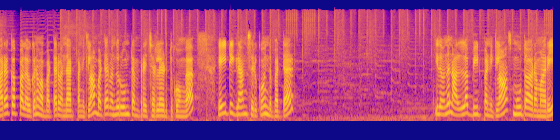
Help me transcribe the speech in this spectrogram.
அரை கப் அளவுக்கு நம்ம பட்டர் வந்து ஆட் பண்ணிக்கலாம். பட்டர் வந்து ரூம் டெம்பரேச்சரில் எடுத்துக்கோங்க. எயிட்டி கிராம்ஸ் இருக்கும் இந்த பட்டர் இதை வந்து நல்லா பீட் பண்ணிக்கலாம் ஸ்மூத்தாக வர மாதிரி.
